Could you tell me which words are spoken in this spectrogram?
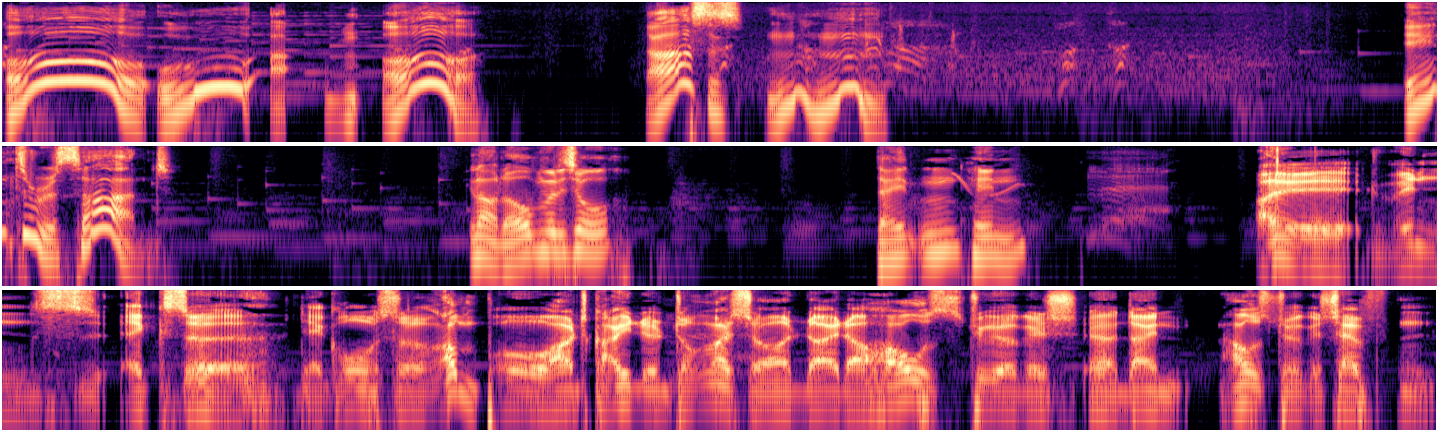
Oh, uh, ah, oh. Das ist, mhm. Interessant. Genau, da oben will ich hoch. Da hinten hin. Halt, Vince, Echse. Der große Rampo hat kein Interesse an deiner Haustür, äh, deinen Haustürgeschäften.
